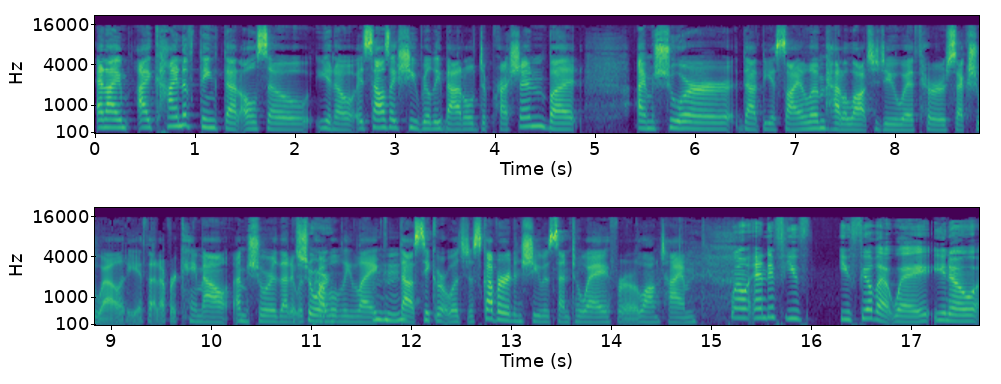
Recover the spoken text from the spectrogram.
And I, I kind of think that also, you know, it sounds like she really battled depression, but I'm sure that the asylum had a lot to do with her sexuality if that ever came out. I'm sure that it was Sure. probably like mm-hmm. that secret was discovered and she was sent away for a long time. Well, and if you you feel that way, you know,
